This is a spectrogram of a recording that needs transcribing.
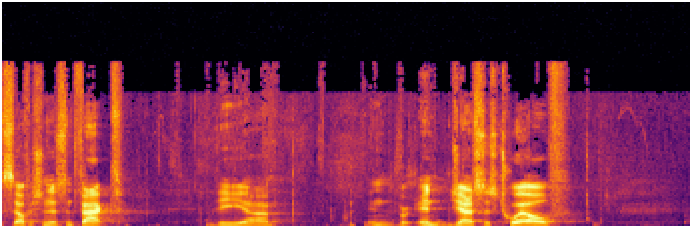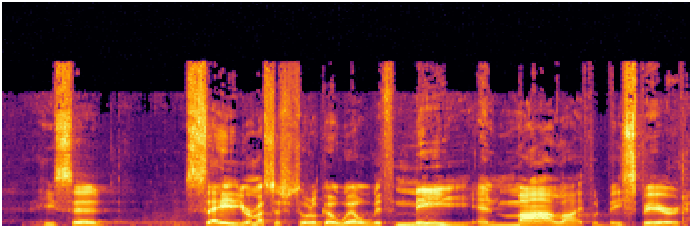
selfishness. In fact, the uh, in, in Genesis 12 he said, Say you're my sister, so it'll go well with me, and my life would be spared.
